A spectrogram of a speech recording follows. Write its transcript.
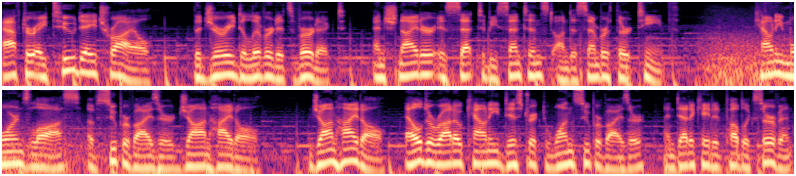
After a two-day trial, the jury delivered its verdict, and Schneider is set to be sentenced on December 13th. County mourns loss of Supervisor John Hidahl. John Hidahl, El Dorado County District 1 supervisor and dedicated public servant,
